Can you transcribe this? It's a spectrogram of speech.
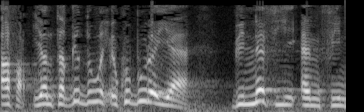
Afar yantaqidu wuxuu ku burayaa binafyi anfin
